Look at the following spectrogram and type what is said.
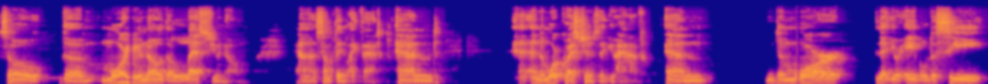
So the more you know, the less you know, uh, something like that, and and the more questions that you have, and the more that you're able to see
